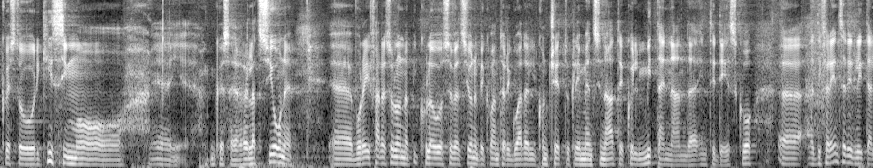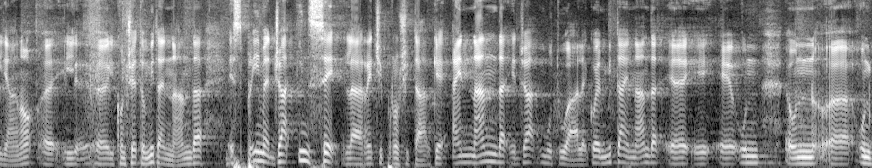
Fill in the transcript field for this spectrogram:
questo ricchissimo, eh, questa relazione. Eh, vorrei fare solo una piccola osservazione per quanto riguarda il concetto che hai menzionato, quel Miteinander in tedesco. Eh, a differenza dell'italiano, eh, il, eh, il, concetto Miteinander esprime già in sé la reciprocità, che Einander è già mutuale, quel Miteinander è, è, è un, un, uh, un,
